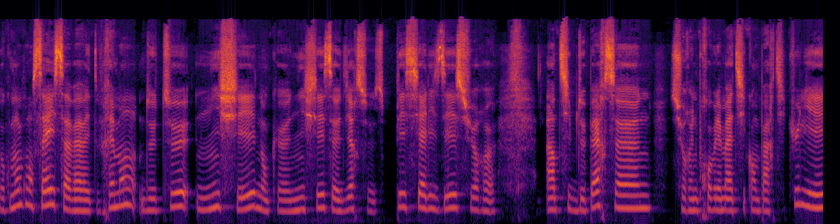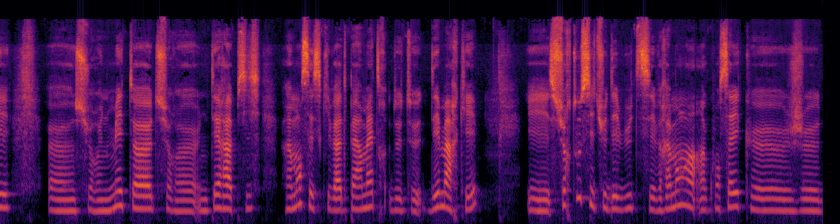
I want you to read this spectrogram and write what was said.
Donc mon conseil, ça va être vraiment de te nicher. Donc euh, nicher, ça veut dire se spécialiser sur euh, un type de personne, sur une problématique en particulier, euh, sur une méthode, sur une thérapie. Vraiment, c'est ce qui va te permettre de te démarquer et surtout si tu débutes, c'est vraiment un, conseil que je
